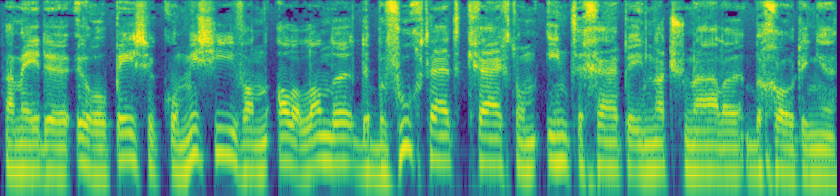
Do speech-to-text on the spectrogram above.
waarmee de Europese Commissie van alle landen de bevoegdheid krijgt... om in te grijpen in nationale begrotingen.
